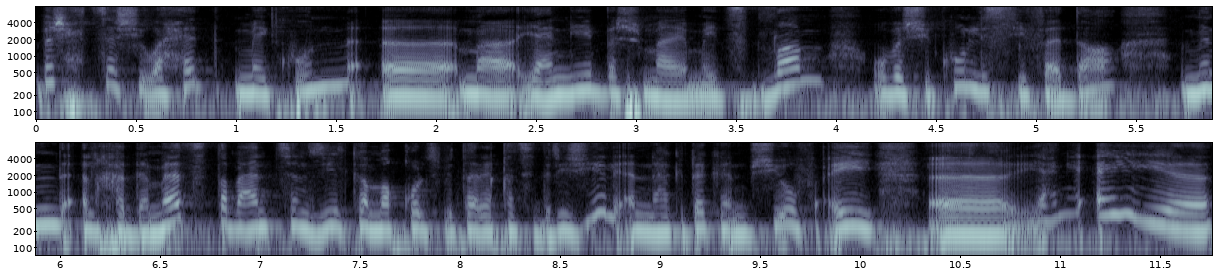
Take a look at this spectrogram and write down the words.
باش حتى شي واحد ما يكون آه، ما يعني باش ما, يتصدم وباش يكون الاستفادة من الخدمات. طبعا التنزيل كما قلت بطريقة تدريجية لأن هكذا كنمشيو في أي يعني أي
